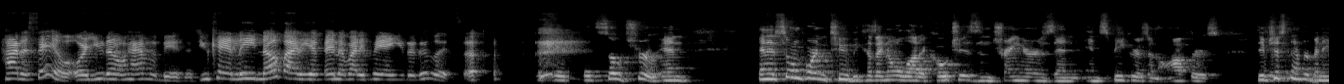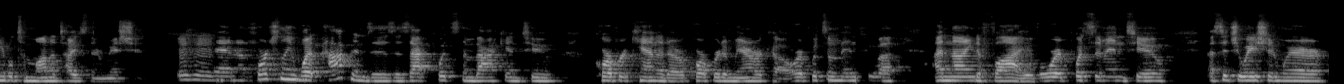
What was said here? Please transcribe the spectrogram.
how to sell or you don't have a business. You can't lead nobody if ain't nobody paying you to do it. So it, it's so true. And and it's so important too because I know a lot of coaches and trainers and, and speakers and authors, they've just never been able to monetize their mission. Mm-hmm. And unfortunately, what happens is is that puts them back into corporate Canada or corporate America, or it puts them into a, a nine to five, or it puts them into a situation where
